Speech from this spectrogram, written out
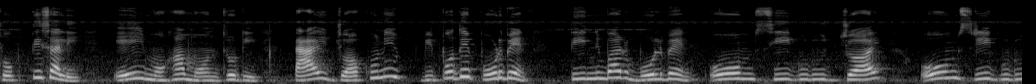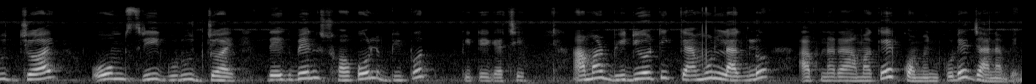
শক্তিশালী এই মহামন্ত্রটি তাই যখনই বিপদে পড়বেন, তিনবার বলবেন, ওম শ্রী গুরু জয়, ওম শ্রী গুরু জয়, ওম শ্রী গুরু জয়। দেখবেন সকল বিপদ কেটে গেছে। আমার ভিডিওটি কেমন লাগল আপনারা আমাকে কমেন্ট করে জানাবেন।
